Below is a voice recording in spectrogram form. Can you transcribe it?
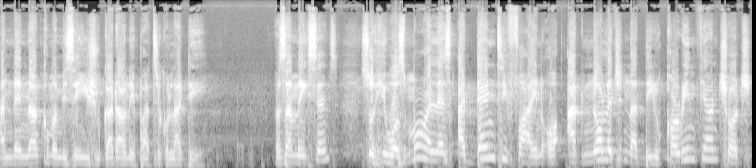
And then now come and be saying you should gather on a particular day. Does that make sense? So he was more or less identifying or acknowledging that the Corinthian church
